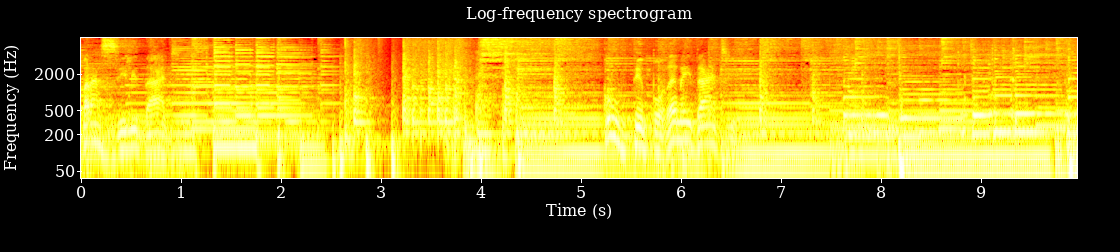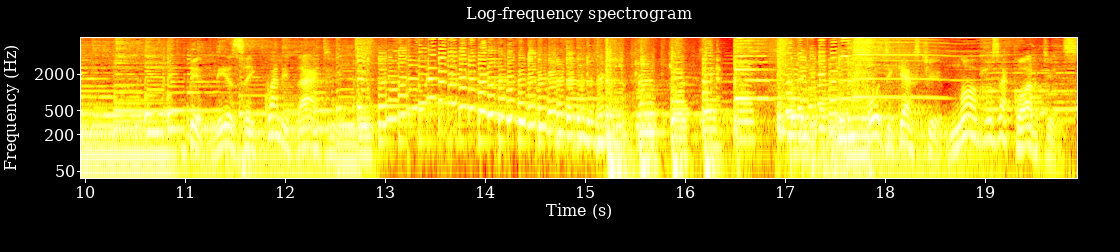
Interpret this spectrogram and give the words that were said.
Brasilidade. Contemporaneidade. Beleza e qualidade. Podcast Novos Acordes.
